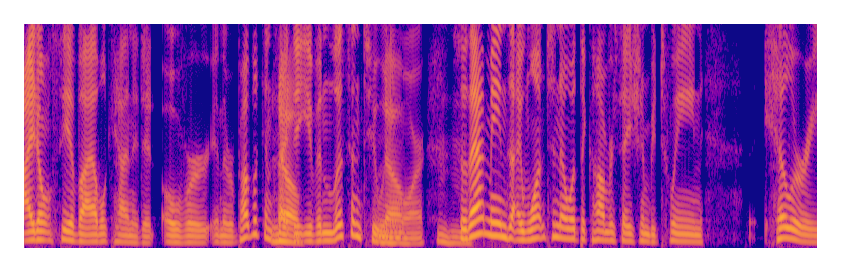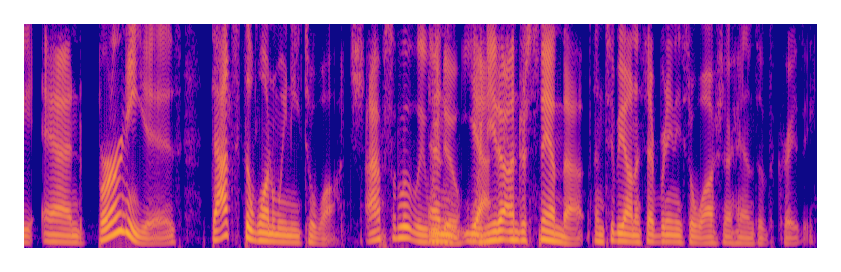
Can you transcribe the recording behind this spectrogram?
I don't see a viable candidate over in the Republican side No. to even listen to No. Mm-hmm. anymore. So that means I want to know what the conversation between Hillary and Bernie is. That's the one we need to watch. Absolutely, we and, do. yeah. We need to understand that. And to be honest, everybody needs to wash their hands of the crazy.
